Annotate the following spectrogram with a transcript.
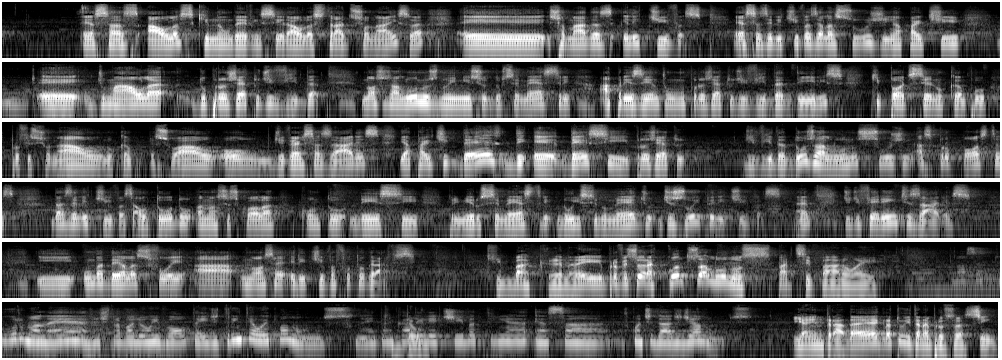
essas aulas que não devem ser aulas tradicionais, né? é, chamadas eletivas. Essas eletivas elas surgem a partir é, de uma aula do projeto de vida. Nossos alunos no início do semestre apresentam um projeto de vida deles, que pode ser no campo profissional, no campo pessoal ou diversas áreas. E a partir de, de, é, desse projeto de vida dos alunos surgem as propostas das eletivas. Ao todo, a nossa escola contou nesse primeiro semestre do ensino médio 18 eletivas, né, de diferentes áreas. E uma delas foi a nossa eletiva Fotografe-se. Que bacana, né? E professora, quantos alunos participaram aí? Nossa turma, né, a gente trabalhou em volta aí de 38 alunos, né? Então, 38. cada eletiva tinha essa quantidade de alunos. E a entrada é gratuita, né, professor? Sim.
